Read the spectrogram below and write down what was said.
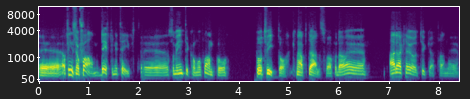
Eh, det finns en charm, definitivt, eh, som inte kommer fram på, på Twitter knappt alls. Va? För där, är, ja, där kan jag tycka att han är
